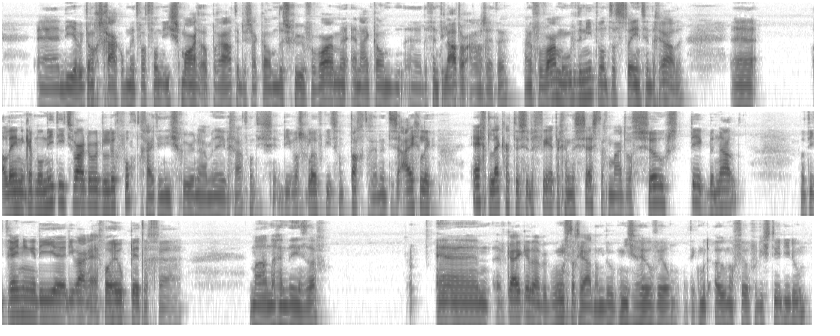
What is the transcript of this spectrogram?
En die heb ik dan geschakeld met wat van die smart apparaten. Dus hij kan de schuur verwarmen en hij kan de ventilator aanzetten. Nou, verwarmen hoefde niet, want dat is 22 graden. Alleen ik heb nog niet iets waardoor de luchtvochtigheid in die schuur naar beneden gaat. Want die, die was geloof ik iets van 80. En het is eigenlijk echt lekker tussen de 40 en de 60. Maar het was zo stik benauwd. Dat die trainingen die, eh, die waren echt wel heel pittig. Maandag en dinsdag. En even kijken, dan heb ik woensdag, ja, dan doe ik niet zo heel veel. Want ik moet ook nog veel voor die studie doen.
